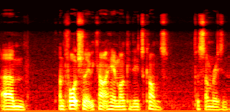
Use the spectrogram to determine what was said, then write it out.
Um, unfortunately, we can't hear Monkey Dude's comms for some reason.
